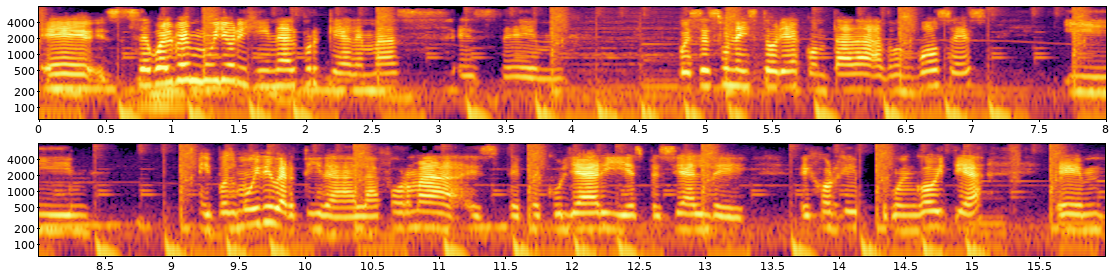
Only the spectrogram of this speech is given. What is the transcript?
eh, se vuelve muy original porque además este pues es una historia contada a dos voces y pues muy divertida, la forma este, peculiar y especial de, Jorge Buengoitia. Em,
